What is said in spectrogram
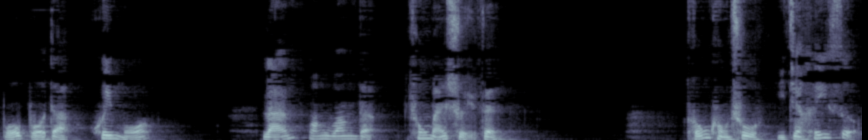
薄薄的灰膜，蓝汪汪的，充满水分，瞳孔处一见黑色。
